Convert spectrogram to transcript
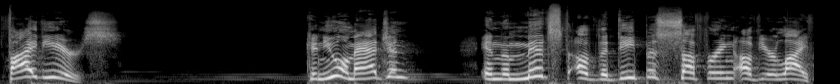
Five years. Can you imagine? In the midst of the deepest suffering of your life,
